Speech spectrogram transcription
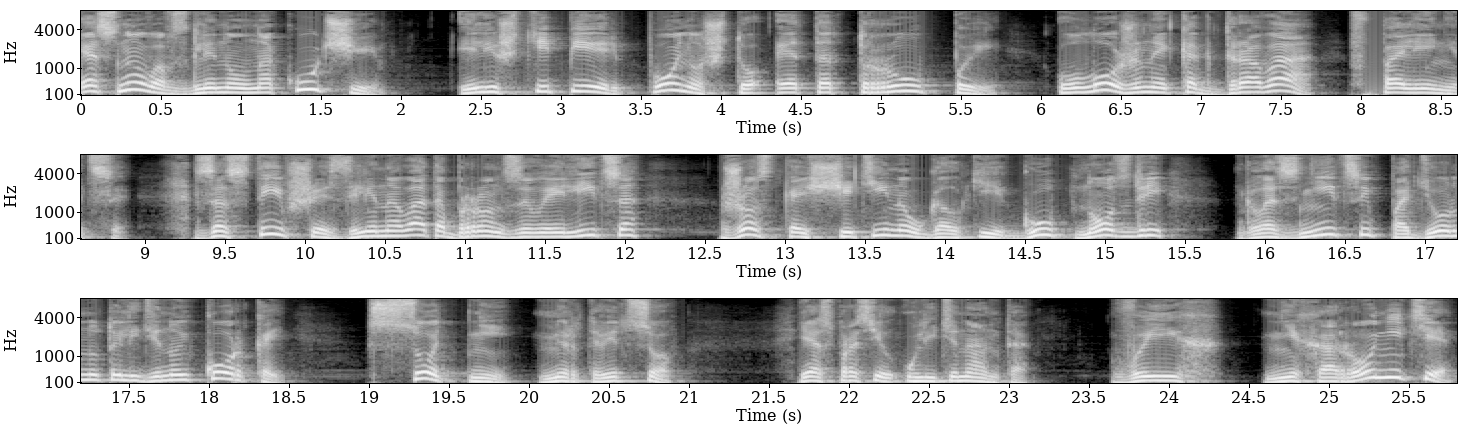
Я снова взглянул на кучи и лишь теперь понял, что это трупы, уложенные как дрова в поленнице, застывшие зеленовато-бронзовые лица, жесткая щетина, уголки губ, ноздри, глазницы подернуты ледяной коркой, сотни мертвецов. Я спросил у лейтенанта, «Вы их не хороните?»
